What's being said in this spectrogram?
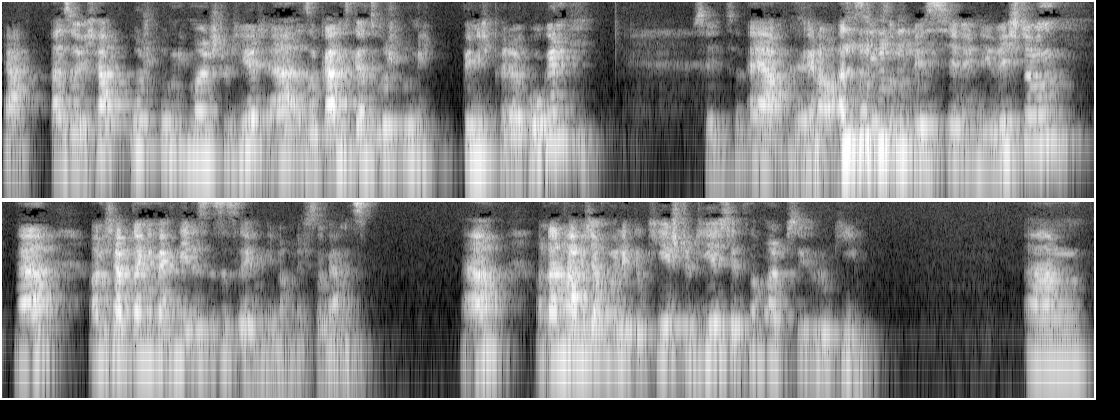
Ja. Also ich habe ursprünglich mal studiert, ja. Also ganz, ganz ursprünglich bin ich Pädagogin. Sehen Sie? Ja, okay. genau. Also es geht so ein bisschen in die Richtung. Ja. Und ich habe dann gemerkt, nee, das ist es irgendwie noch nicht so ganz. Ja. Und dann habe ich auch überlegt, okay, studiere ich jetzt nochmal Psychologie. Ähm,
